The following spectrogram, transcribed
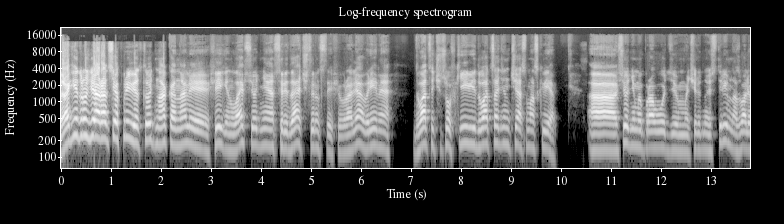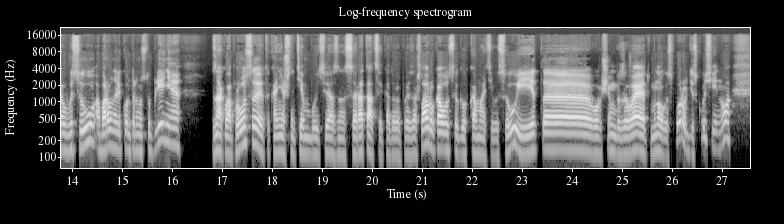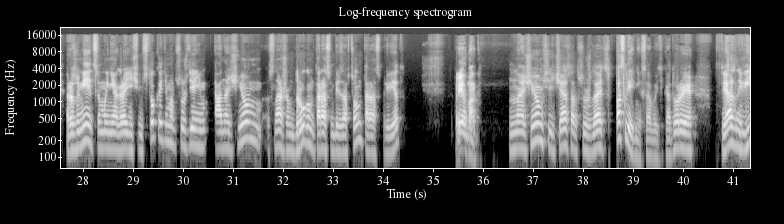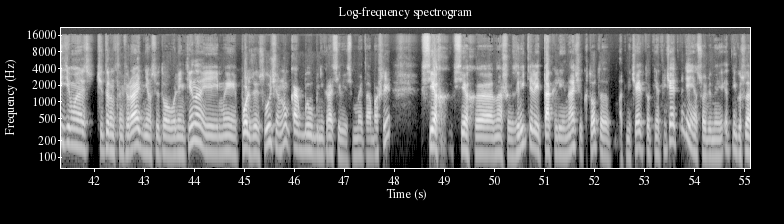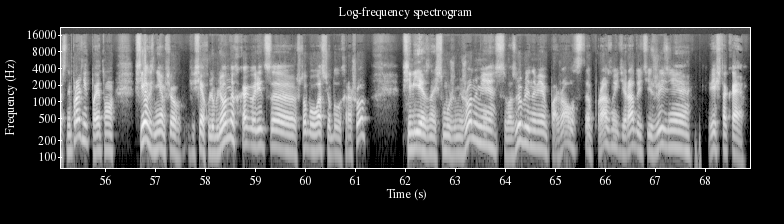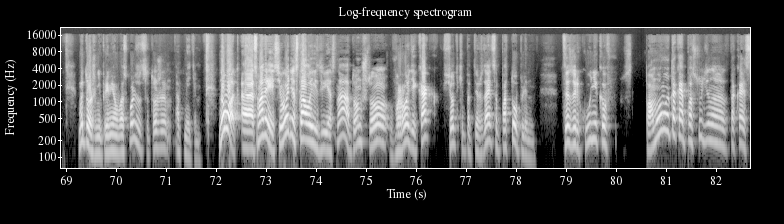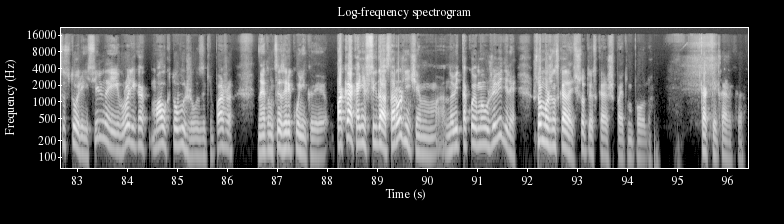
Дорогие друзья, рад всех приветствовать на канале Фейгин Live. Сегодня среда, 14 февраля, время 20 часов в Киеве, 21 час в Москве. А, сегодня мы проводим очередной стрим, назвали его ВСУ, оборона или контрнаступление. Знак вопроса, это, конечно, тема будет связана с ротацией, которая произошла в руководстве Главкомате ВСУ, и это, в общем, вызывает много споров, дискуссий, но Разумеется, мы не ограничимся только этим обсуждением, а начнем с нашим другом Тарасом Березовцом. Тарас, привет. Привет, Марк. Начнем сейчас обсуждать последних событий, которые связаны, видимо, с 14 февраля, Днем Святого Валентина, и мы, пользуясь случаем, ну, как было бы некрасиво, если бы мы это обошли, всех, всех э, наших зрителей так или иначе кто-то отмечает, кто-то не отмечает. Ну, день особенный, это не государственный праздник, поэтому всех с днем всех, всех влюбленных, как говорится, чтобы у вас все было хорошо. В семье, значит, с мужем и женами, с возлюбленными, пожалуйста, празднуйте, радуйтесь жизни. Вещь такая. Мы тоже не примем воспользоваться, тоже отметим. Ну вот, э, смотри, сегодня стало известно о том, что вроде как все-таки подтверждается потоплен. Цезарь Куников, по-моему, такая посудина, такая с историей сильная, и вроде как мало кто выжил из экипажа на этом Цезаре Куникове. Пока, конечно, всегда осторожничаем, но ведь такое мы уже видели. Что можно сказать? Что ты скажешь по этому поводу? Как тебе кажется?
